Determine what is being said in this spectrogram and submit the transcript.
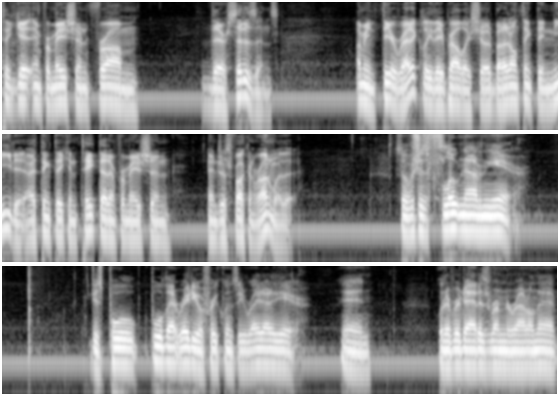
to get information from their citizens. I mean, theoretically, they probably should, but I don't think they need it. I think they can take that information and just fucking run with it. So if it's just floating out in the air, you just pull pull that radio frequency right out of the air, and whatever data is running around on that,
